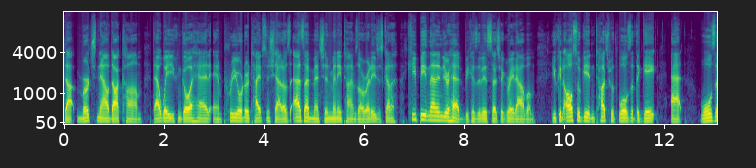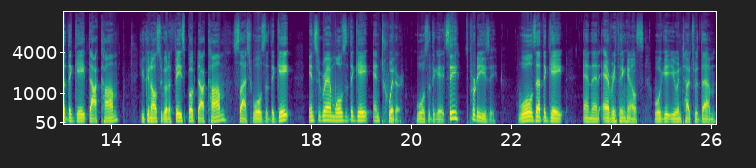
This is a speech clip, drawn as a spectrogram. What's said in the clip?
wolvesatthegate.merchnow.com. That way you can go ahead and pre-order Types and Shadows as I've mentioned many times already. Just got to keep beating that into your head because it is such a great album. You can also get in touch with Wolves at the Gate at wolvesatthegate.com. You can also go to facebook.com slash wolves at the gate, Instagram wolves at the gate, and Twitter wolves at the gate. See, it's pretty easy. Wolves at the gate, and then everything else will get you in touch with them.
